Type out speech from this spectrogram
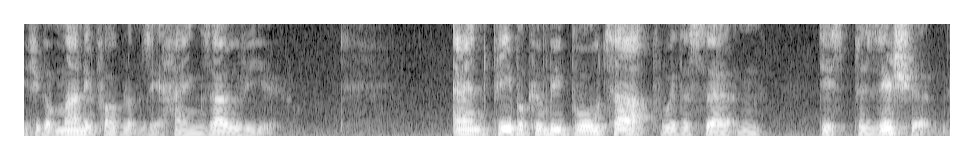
If you've got money problems, it hangs over you and people can be brought up with a certain disposition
